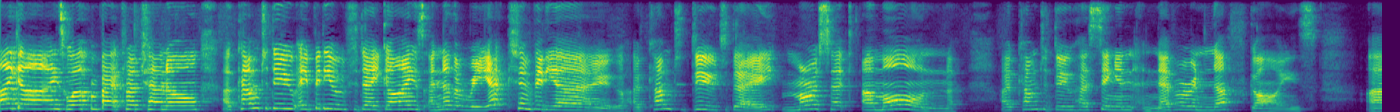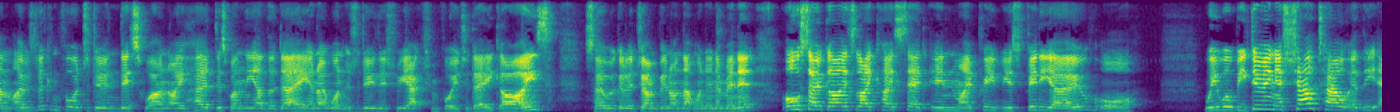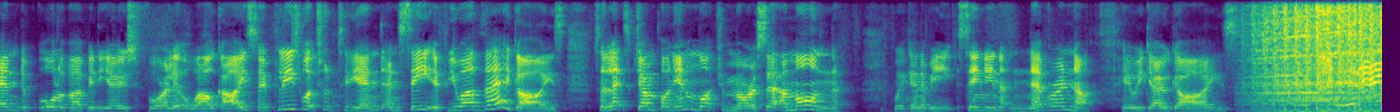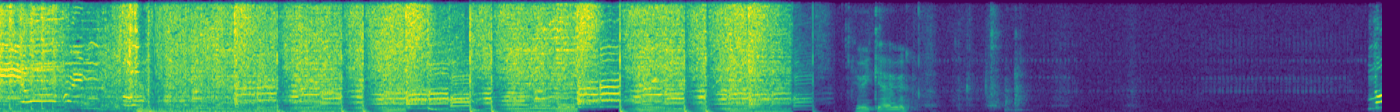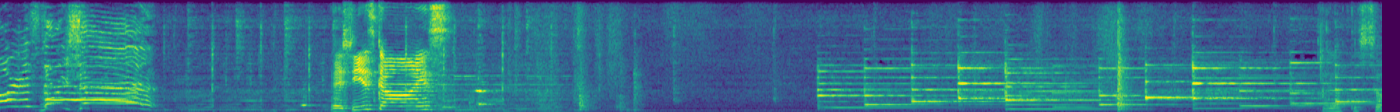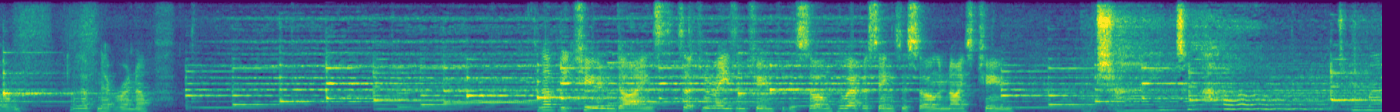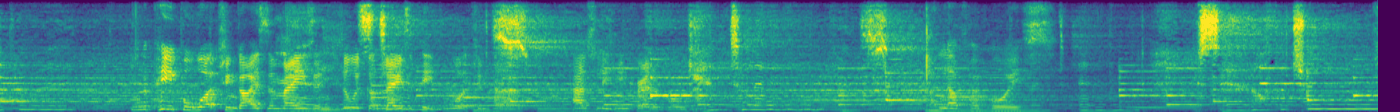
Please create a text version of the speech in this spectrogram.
Hi guys, welcome back to our channel. I've come to do a video today guys, another reaction video. I've come to do today Morissette Amon. I've come to do her singing Never Enough guys. Um, I was looking forward to doing this one. I heard this one the other day and I wanted to do this reaction for you today guys. So we're going to jump in on that one in a minute. Also guys, like I said in my previous video or we will be doing a shout out at the end of all of our videos for a little while, guys. So please watch to the end and see if you are there, guys. So let's jump on in and watch Morissette Amon. We're going to be singing Never Enough. Here we go, guys. Here we go. There she is, guys. I love this song. I love Never Enough. Lovely tune, guys. Such an amazing tune for this song. Whoever sings this song, a nice tune. And the people watching, guys, is amazing. She's always got loads of people watching her. Absolutely incredible. I love her voice.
